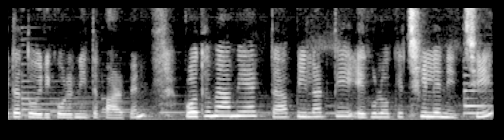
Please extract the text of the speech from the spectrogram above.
এটা তৈরি করে নিতে পারবেন। প্রথমে আমি একটা পিলার দিয়ে এগুলোকে ছিলে নিচ্ছি।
